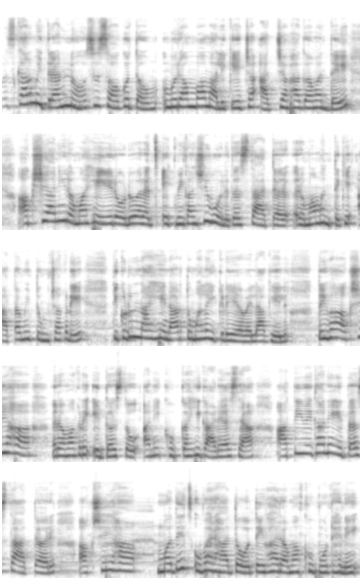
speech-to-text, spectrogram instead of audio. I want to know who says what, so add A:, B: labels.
A: नमस्कार मित्रांनो सुस्वागतम. मुरांबा मालिकेच्या आजच्या भागामध्ये अक्षय आणि रमा हे रोडवरच एकमेकांशी बोलत असतात. तर रमा म्हणते की आता मी तुमच्याकडे तिकडून नाही येणार तुम्हाला इकडे यावे लागेल. तेव्हा अक्षय हा रमाकडे येत असतो आणि खूप काही गाड्या अशा अतिवेगाने येत असतात. तर अक्षय हा मध्येच उभा राहतो तेव्हा रमा खूप मोठ्याने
